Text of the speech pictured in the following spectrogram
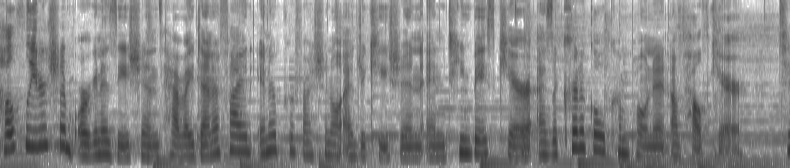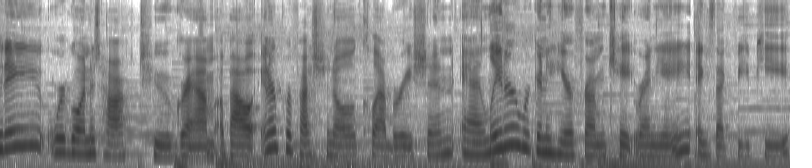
Health leadership organizations have identified interprofessional education and team based care as a critical component of healthcare. Today, we're going to talk to Graham about interprofessional collaboration, and later, we're going to hear from Kate Regnier, Exec VP,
